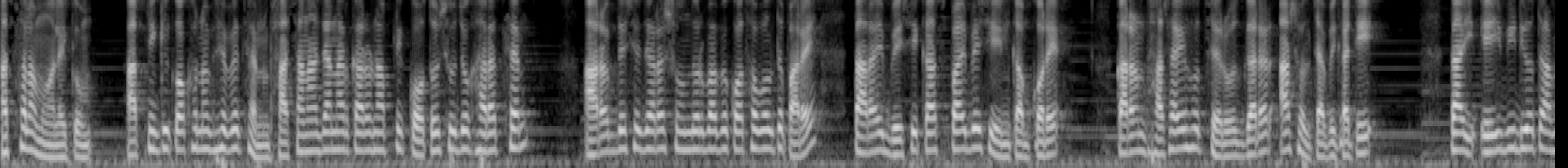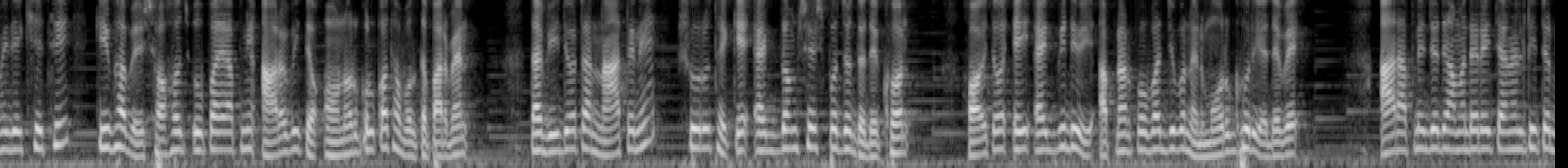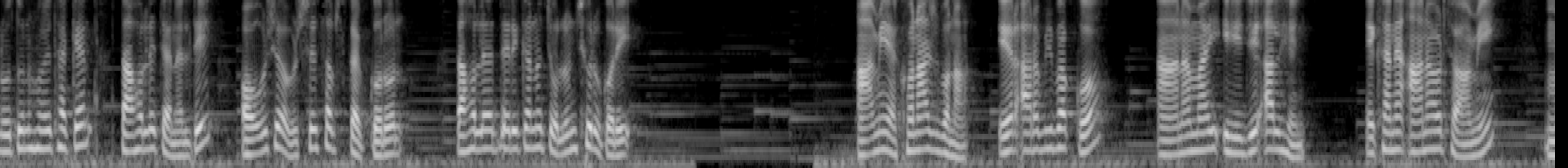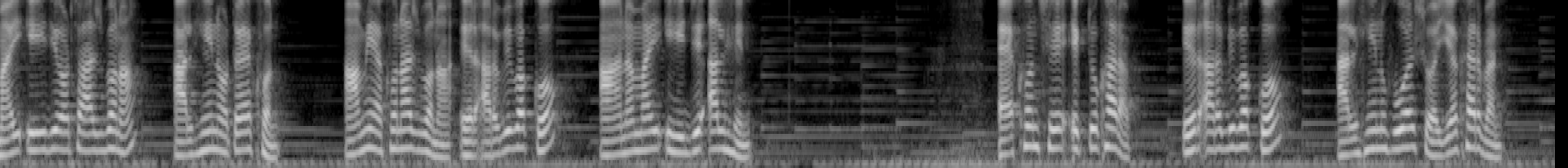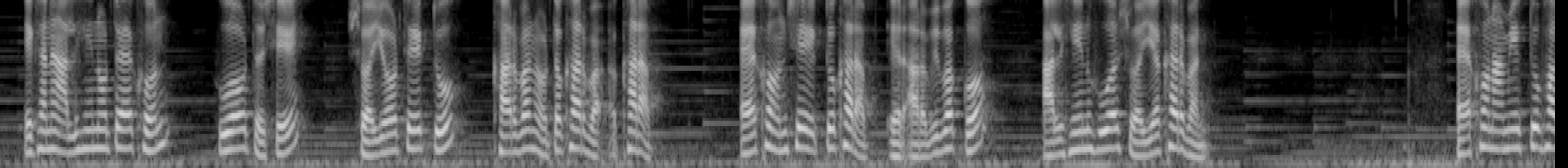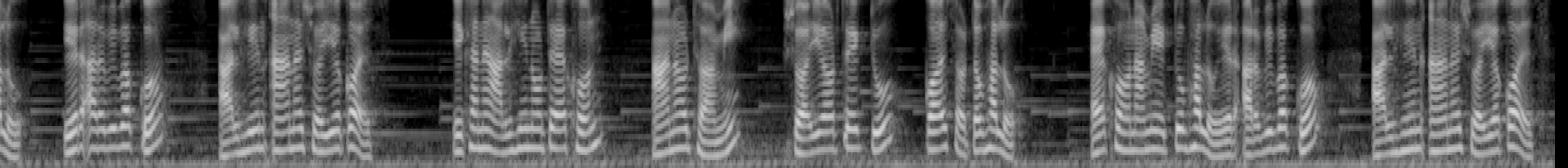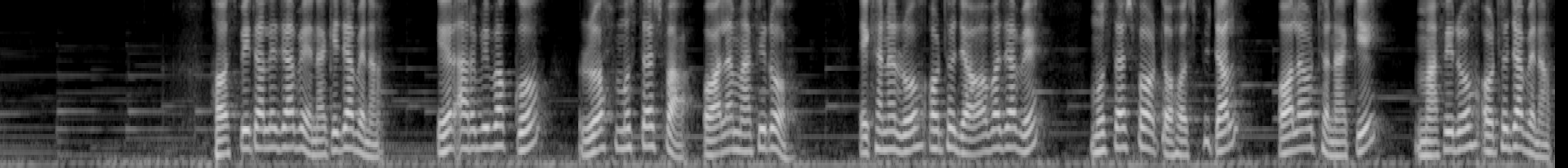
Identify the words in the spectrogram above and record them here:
আসসালামু আলাইকুম। আপনি কি কখনো ভেবেছেন ভাষা না জানার কারণে আপনি কত সুযোগ হারাচ্ছেন? আরব দেশে যারা সুন্দরভাবে কথা বলতে পারে, তারাই বেশি কাজ পায়, বেশি ইনকাম করে। কারণ ভাষাই হচ্ছে রোজগারের আসল চাবিকাঠি। তাই এই ভিডিওতে আমি দেখিয়েছি কীভাবে সহজ উপায়ে আপনি আরবিতে অনর্গল কথা বলতে পারবেন। তাই ভিডিওটা না টেনে শুরু থেকে একদম শেষ পর্যন্ত দেখুন। হয়তো এই এক ভিডিওই আপনার প্রবাদ জীবনের মোড় ঘুরিয়ে দেবে। আর আপনি যদি আমাদের এই চ্যানেলটিতে নতুন হয়ে থাকেন, তাহলে চ্যানেলটি অবশ্যই অবশ্যই সাবস্ক্রাইব করুন। তাহলে দেরি কেন? চলুন শুরু করি। আমি এখন আসব না। এর আরবি বাক্য, আনা মাই ইজি আলহিন। এখানে আনা অর্থ আমি, মাই ইজি অর্থ আসব না, আলহিন অর্থ এখন। আমি এখন আসব না। এর আরবি বাক্য, আনা মাই ইজি আলহিন। এখন সে একটু খারাপ। এর আরবি বাক্য, আলহিন হুয়া সইয়া খারবান। এখানে আলহিন অর্থ এখন, হুয়া অর্থ সে সইয়া অর্থ একটু, খারবান অর্থ খারবা, খারাপ। এখন সে একটু খারাপ, এর আরবি বাক্য, আলহিন হুয়া সইয়া খারবান। এখন আমি একটু ভালো, এর আরবি বাক্য, আলহিন আনা সইয়া কয়েস। এখানে আলহিন অর্থ এখন, আন অর্থ আমি সইয়া অর্থ একটু, কয়েস অর্থ ভালো। এখন আমি একটু ভালো, এর আরবি বাক্য, আলহিন সইয়া কয়েস। হসপিটালে যাবে নাকি যাবে না? এর আরবি বাক্য, রোহ মুস্তাশফা, ওয়ালা মাফি রোহ। এখানে রোহ অর্থ যাওয়া বা যাবে, মুস্তাশফা অর্থ হসপিটাল, ওয়ালা অর্থ নাকি মাফি রোহ অর্থ যাবে না।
